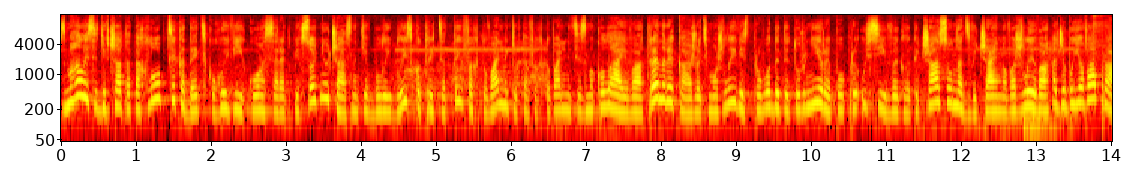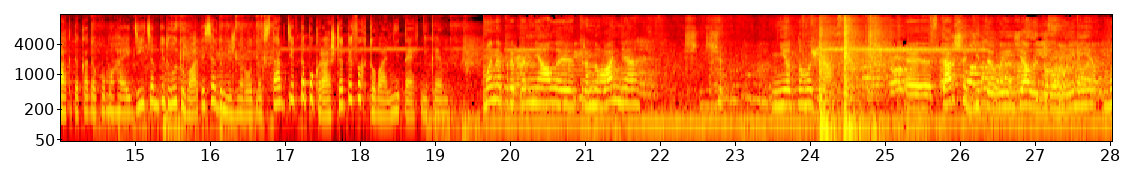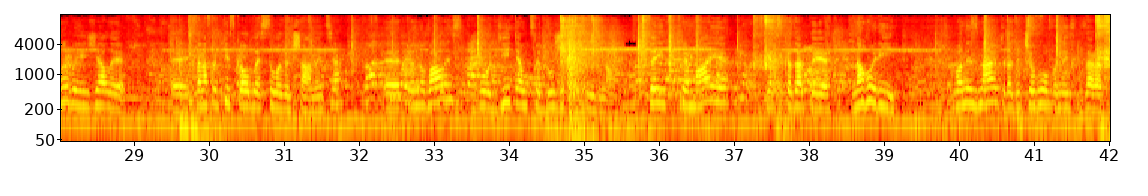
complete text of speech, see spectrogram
Змагалися дівчата та хлопці кадетського віку. Серед півсотні учасників були й близько 30 фехтувальників та фехтувальниці з Миколаєва. Тренери кажуть, можливість проводити турніри, попри усі виклики часу, надзвичайно важлива, адже бойова практика допомагає дітям підготуватися до міжнародних стартів та покращити фехтувальні техніки. Ми не припиняли тренування ні одного дня. Е, Старші діти виїжджали до Румунії, ми виїжджали Івано-Франківська область, село Вільшаниця. Е, Тренувались, бо дітям це дуже потрібно. Це їх тримає, як сказати, на горі. Вони знають, ради чого вони зараз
